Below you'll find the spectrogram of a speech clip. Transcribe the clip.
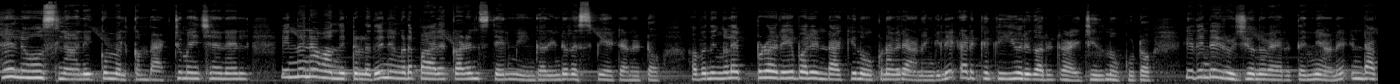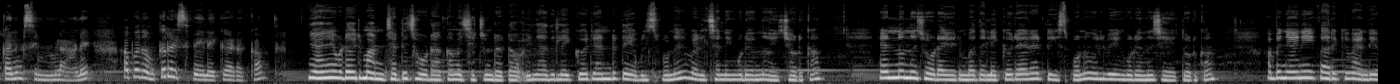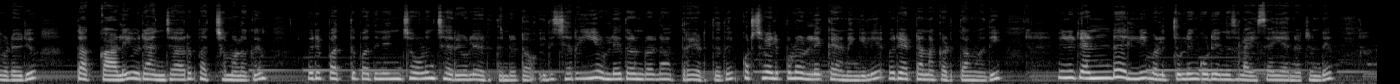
Hello അസ്ലാലിക്കും welcome back to my channel ഇന്ന് ഞാൻ വന്നിട്ടുള്ളത് ഞങ്ങളുടെ പാലക്കാടൻ സ്റ്റൈൽ മീൻകറീന്റെ റെസിപ്പി ആയിട്ടാണ് കേട്ടോ അപ്പോൾ നിങ്ങൾ എപ്പോഴും ഒരേപോലെ ഉണ്ടാക്കി നോക്കുന്നവരാണെങ്കിൽ ഇടയ്ക്കൊക്കെ ഈ ഒരു കറി ട്രൈ ചെയ്ത് നോക്കൂ കേട്ടോ ഇതിന്റെ രുചിയൊന്ന് വേറെ തന്നെയാണ്. ഉണ്ടാക്കാനും സിമ്പിളാണ് അപ്പോൾ നമുക്ക് റെസിപ്പിയിലേക്ക് കിടക്കാം. ഞാനിവിടെ ഒരു മൺചട്ടി ചൂടാക്കാൻ വെച്ചിട്ടുണ്ട് കേട്ടോ ഇനി അതിലേക്ക് ഒരു രണ്ട് ടേബിൾ സ്പൂണ് വെളിച്ചെണ്ണയും കൂടി ഒന്ന് ഒഴിച്ചു കൊടുക്കാം. എണ്ണ ഒന്ന് ചൂടായി വരുമ്പോൾ അതിലേക്ക് ഒരു അര ടീസ്പൂൺ ഉലുവയും കൂടി ഒന്ന് ചേർത്ത് കൊടുക്കാം. അപ്പോൾ ഞാൻ ഈ കറിക്ക് വേണ്ടി ഇവിടെ ഒരു തക്കാളി ഒരു അഞ്ചാറ് പച്ചമുളക് ഒരു പത്ത് പതിനഞ്ചോളം ചെറിയ ഉള്ളി എടുത്തിട്ടുണ്ട് കേട്ടോ ഇത് ചെറിയ ഉള്ളി കൊണ്ടാണ് അത്രയും എടുത്തത്. കുറച്ച് വലിപ്പമുള്ള ഉള്ളിയൊക്കെ ആണെങ്കിൽ ഒരു എട്ടെണ്ണൊക്കെ എടുത്താൽ മതി. ഇനി രണ്ട് അല്ലി വെളുത്തുള്ളിയും കൂടി ഒന്ന് സ്ലൈസ് ചെയ്യാനായിട്ടുണ്ട്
